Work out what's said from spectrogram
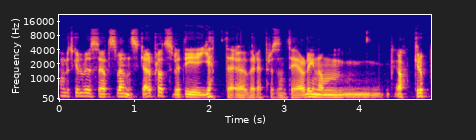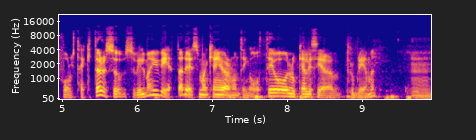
om det skulle visa sig att svenskar plötsligt är jätteöverrepresenterade inom ja, gruppvåldtäkter så, så vill man ju veta det så man kan göra någonting åt det och lokalisera problemet. Mm.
